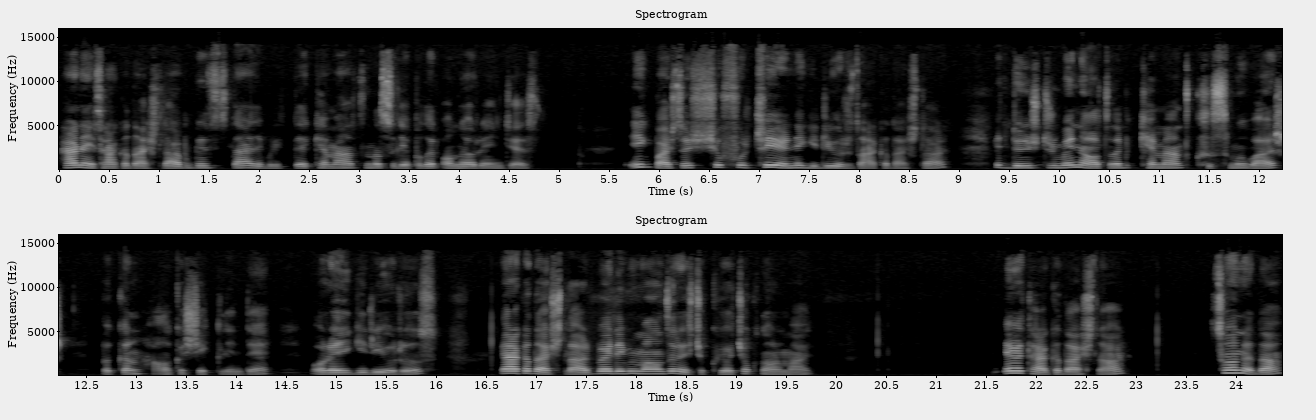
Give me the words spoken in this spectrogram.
Her neyse arkadaşlar bugün sizlerle birlikte kement nasıl yapılır onu öğreneceğiz. İlk başta şu fırça yerine giriyoruz arkadaşlar. Ve dönüştürmenin altında bir kement kısmı var. Bakın halka şeklinde. Oraya giriyoruz. Ve arkadaşlar böyle bir manzara çıkıyor. Çok normal. Evet arkadaşlar. Sonra da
